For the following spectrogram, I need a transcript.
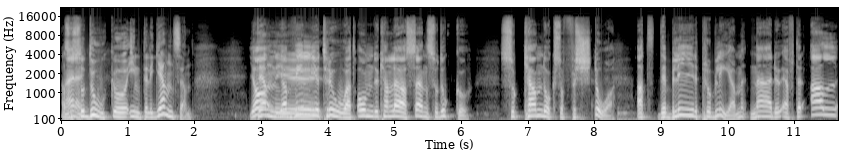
Alltså sudoku-intelligensen. Ja, är jag ju- vill ju tro att om du kan lösa en sudoku så kan du också förstå att det blir problem när du efter all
